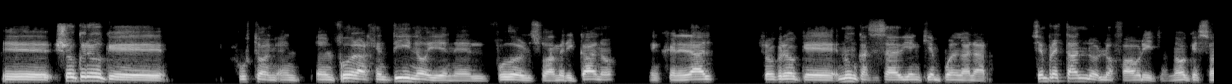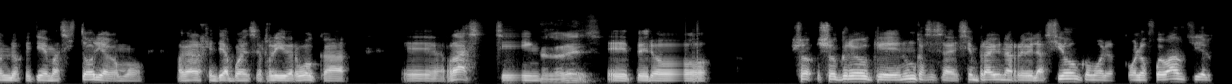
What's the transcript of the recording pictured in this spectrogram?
Eh, yo creo que justo en, el fútbol argentino y en el fútbol sudamericano en general, yo creo que nunca se sabe bien quién puede ganar. Siempre están los, favoritos, ¿no? Que son los que tienen más historia, como acá en Argentina pueden ser River, Boca, eh, Racing, pero yo, yo creo que nunca se sabe, siempre hay una revelación, como lo, como lo fue Banfield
